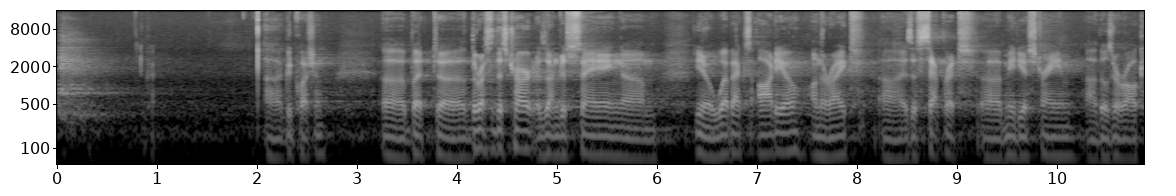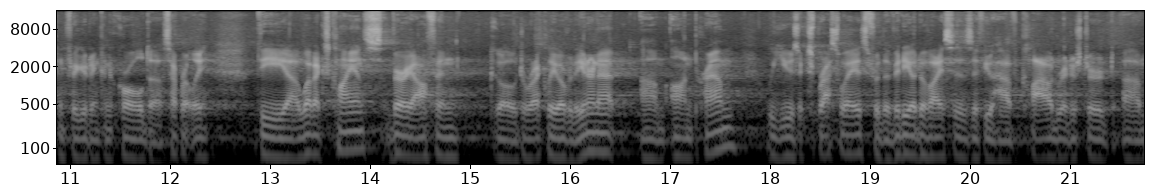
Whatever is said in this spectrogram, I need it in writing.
Okay. Uh, good question. But the rest of this chart is I'm just saying, um, you know, WebEx audio on the right uh, is a separate uh, media stream. Uh, those are all configured and controlled uh, separately. The uh, WebEx clients very often go directly over the internet um, on-prem. We use expressways for the video devices. If you have cloud registered um,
